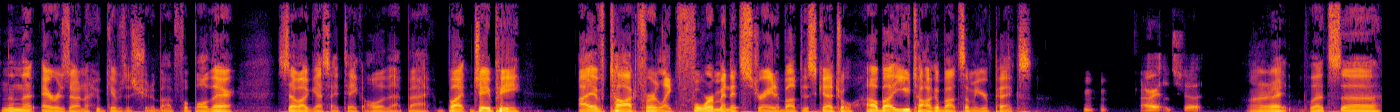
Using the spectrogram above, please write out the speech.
And then the Arizona, who gives a shit about football there. So I guess I take all of that back. But JP, I have talked for like four minutes straight about the schedule. How about you talk about some of your picks? all right, let's do it. All right, let's. uh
